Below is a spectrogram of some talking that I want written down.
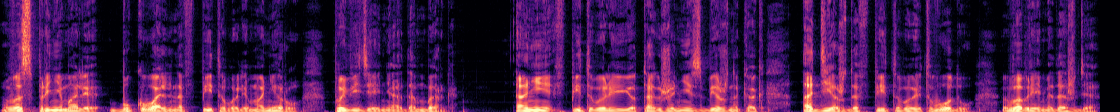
воспринимали, буквально впитывали манеру поведения Адамберга. Они впитывали ее так же неизбежно, как одежда впитывает воду во время дождя.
